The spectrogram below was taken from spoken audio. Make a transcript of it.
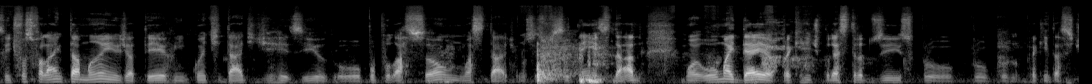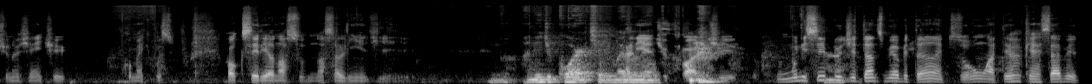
Se a gente fosse falar em tamanho de aterro, em quantidade de resíduo, ou população numa cidade, não sei se você tem esse dado, ou uma ideia para que a gente pudesse traduzir isso para quem está assistindo a gente, como é que fosse, qual que seria a nosso, nossa linha de... A linha de corte aí, mais a ou linha de corte. Um município ah. de tantos mil habitantes, ou um aterro que recebe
